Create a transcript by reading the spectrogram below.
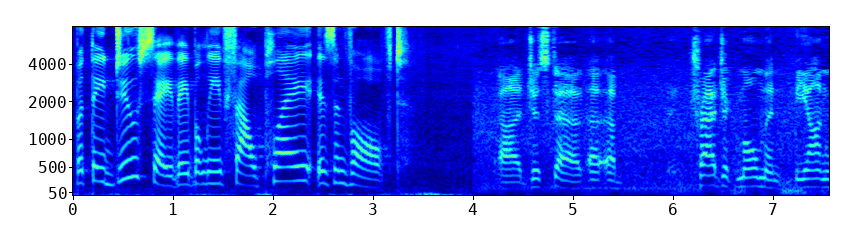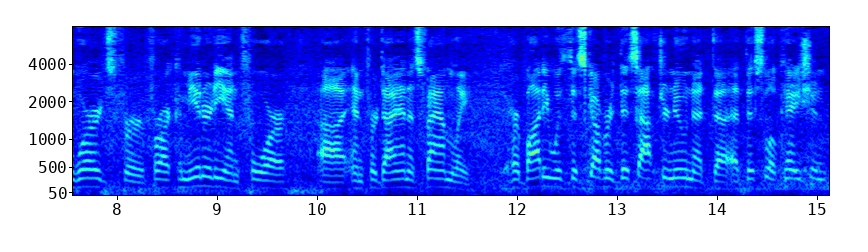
but they do say they believe foul play is involved. Uh, just a, a, a, tragic moment beyond words for, for our community and for uh, and for Diana's family. Her body was discovered this afternoon at uh, at this location.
